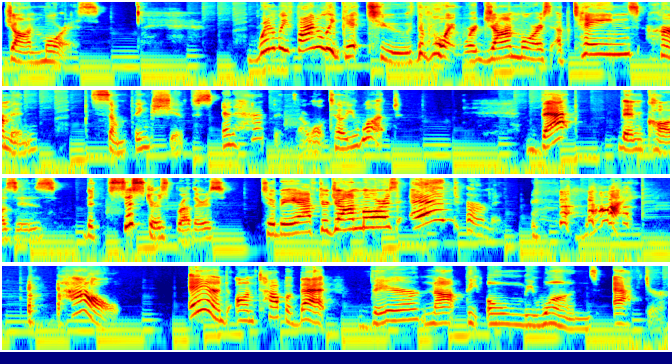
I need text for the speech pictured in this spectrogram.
John Morris. When we finally get to the point where John Morris obtains Herman, something shifts and happens. I won't tell you what. That then causes the sisters brothers to be after John Morris and Herman. Why? How? And on top of that, they're not the only ones after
